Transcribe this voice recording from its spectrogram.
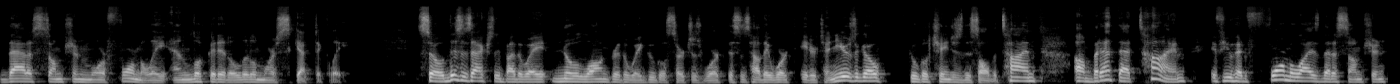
that assumption more formally and look at it a little more skeptically. So this is actually, by the way, no longer the way Google searches work. This is how they worked eight or 10 years ago. Google changes this all the time. Um, but at that time, if you had formalized that assumption,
